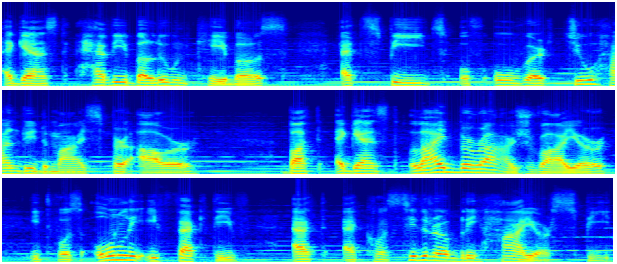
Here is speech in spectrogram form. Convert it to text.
against heavy balloon cables at speeds of over 200 miles per hour, but against light barrage wire it was only effective at a considerably higher speed.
